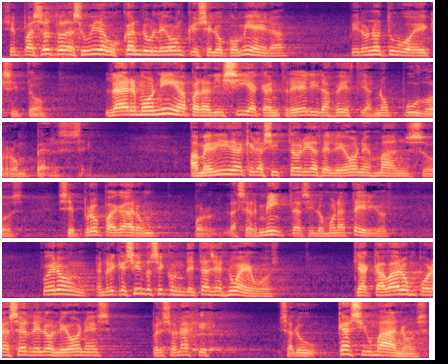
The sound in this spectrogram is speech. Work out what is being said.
se pasó toda su vida buscando un león que se lo comiera, pero no tuvo éxito. La armonía paradisíaca entre él y las bestias no pudo romperse. A medida que las historias de leones mansos se propagaron por las ermitas y los monasterios, fueron enriqueciéndose con detalles nuevos que acabaron por hacer de los leones personajes, salud, casi humanos,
